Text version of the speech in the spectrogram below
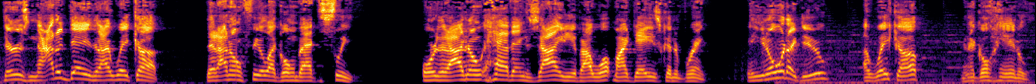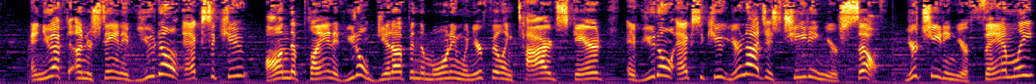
There is not a day that I wake up that I don't feel like going back to sleep or that I don't have anxiety about what my day is going to bring. And you know what I do? I wake up and I go handle it. And you have to understand if you don't execute on the plan, if you don't get up in the morning when you're feeling tired, scared, if you don't execute, you're not just cheating yourself. You're cheating your family.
